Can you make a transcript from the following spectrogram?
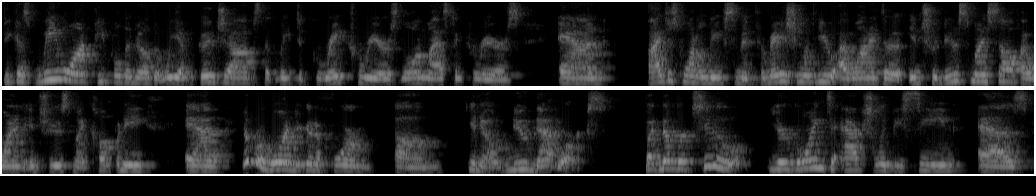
because we want people to know that we have good jobs that lead to great careers, long lasting careers. And I just want to leave some information with you. I wanted to introduce myself. I wanted to introduce my company. And number one, you're going to form, um, you know, new networks. But number two, you're going to actually be seen as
